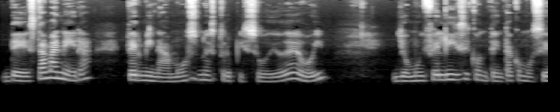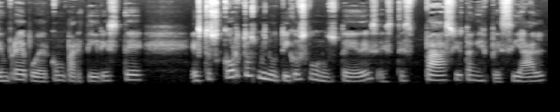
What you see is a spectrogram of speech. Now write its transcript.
De esta manera terminamos nuestro episodio de hoy. Yo muy feliz y contenta como siempre de poder compartir este, estos cortos minuticos con ustedes, este espacio tan especial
